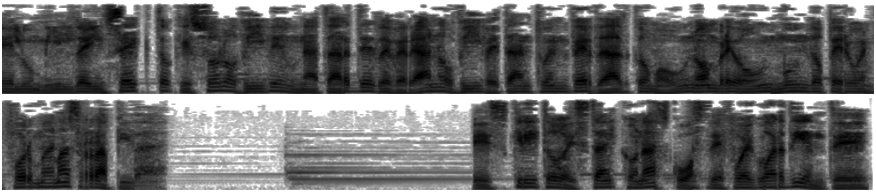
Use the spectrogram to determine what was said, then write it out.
El humilde insecto que solo vive una tarde de verano vive tanto en verdad como un hombre o un mundo pero en forma más rápida. Escrito está con ascuas de fuego ardiente,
